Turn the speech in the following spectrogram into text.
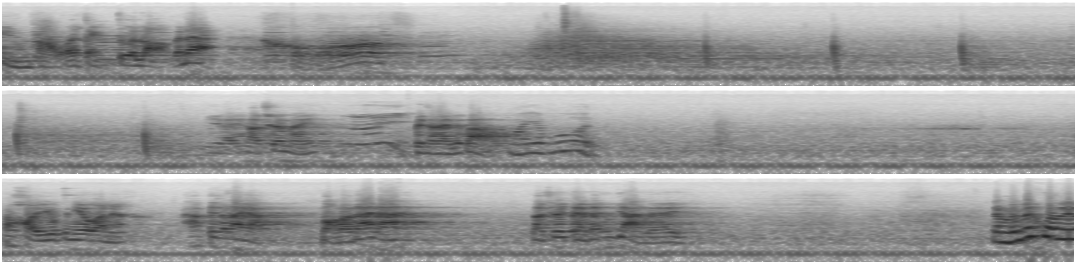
เห็นเป๋าว่าแต่งตัวหลอกก็ได้โอ้โหมีอะไรให้เราช่วยไหม เป็นอะไรหรือเปล่า ว่าอย่าพูดเราขออยู่คนเดียวก่อนนะ ถ้าเป็นอะไรอะ บอกเราได้นะ เราช่วยเตือนได้ทุกอย่างเลย แต่มันไม่ควรไป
